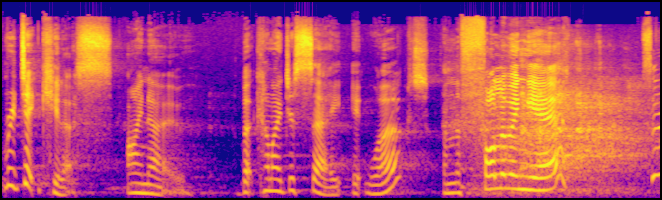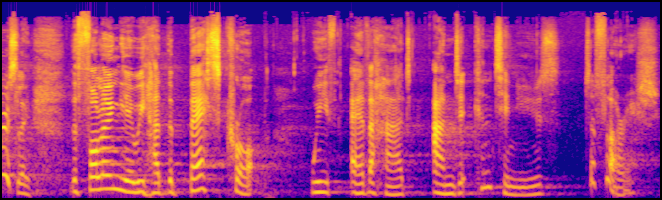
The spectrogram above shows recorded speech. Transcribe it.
Ridiculous, I know. But can I just say, it worked. And the following year, seriously, the following year we had the best crop we've ever had, and it continues to flourish.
